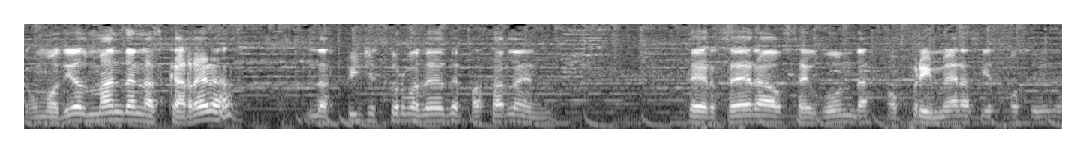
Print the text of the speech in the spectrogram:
Como Dios manda en las carreras, las pinches curvas debes de pasarla en tercera o segunda o primera si es posible.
